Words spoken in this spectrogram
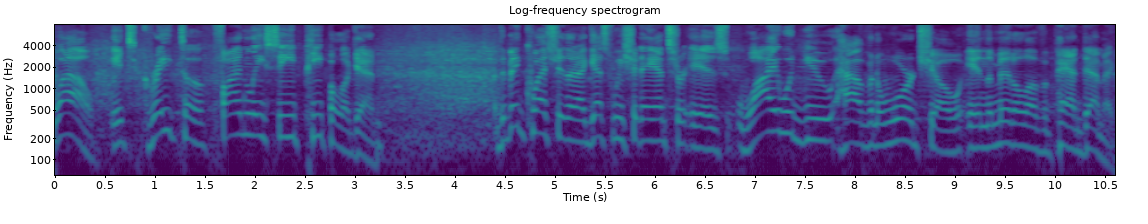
Wow, it's great to finally see people again. The big question that I guess we should answer is why would you have an award show in the middle of a pandemic?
